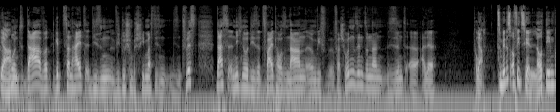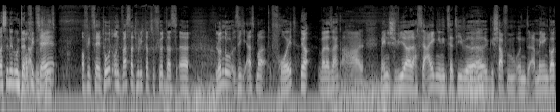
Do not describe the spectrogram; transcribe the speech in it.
Ja. Und da wird, gibt's dann halt diesen, wie du schon beschrieben hast, diesen, diesen Twist, dass nicht nur diese 2000 Nahen irgendwie verschwunden sind, sondern sie sind äh, alle tot. Ja, zumindest offiziell, laut dem, was in den Unterlagen offiziell, steht. Offiziell tot und was natürlich dazu führt, dass äh, Londo sich erstmal freut, ja. weil er sagt, ah, Mensch, wir hast ja Eigeninitiative ja. Äh, geschaffen und äh, mein Gott,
